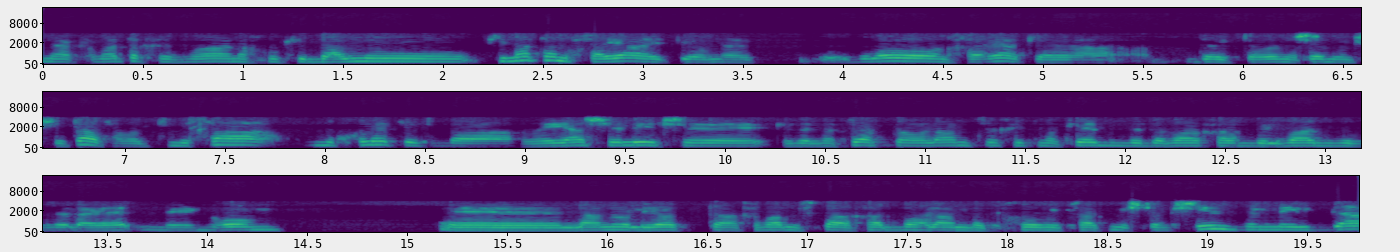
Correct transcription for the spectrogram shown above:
מהקמת החברה אנחנו קיבלנו כמעט הנחיה הייתי אומר, זה לא הנחיה כי הדירקטוריון יושב במשותף, אבל תמיכה מוחלטת בראייה שלי שכדי לנצח את העולם צריך להתמקד בדבר אחד בלבד וזה לגרום לנו להיות החברה מספר אחת בעולם בתחום מבחינת משתמשים ומידע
